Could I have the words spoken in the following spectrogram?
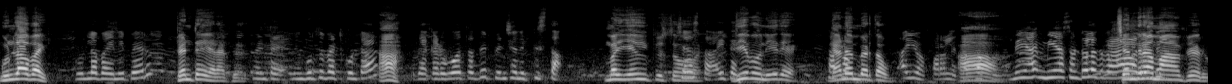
గుండ్లాబాయ్. గుండ్లబాయి నీ పేరు? పెంటయ్య నా పేరు. అంటే నేను గుర్తు పెట్టుకుంటా ఆ, ఇది అక్కడ పోతుంది? పింఛన్ ఇప్పిస్తా. మరి ఏమి ఇప్పిస్తావు? చేస్తా అయితే. దీపం నీదే. దండం పెడతావు. అయ్యో పర్వాలేదు ఆ. తప్పకుండా. మీ మీ అసంటోళ్ళకి రావాలి. చంద్రమ్మ ఆమె పేరు.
